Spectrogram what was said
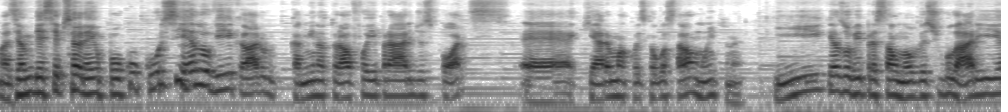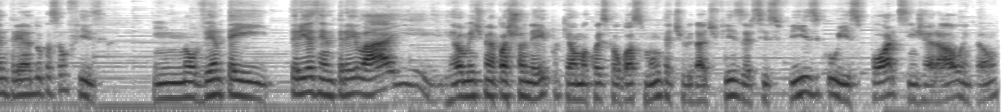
Mas eu me decepcionei um pouco o curso e resolvi, claro, o caminho natural foi ir para a área de esportes, é, que era uma coisa que eu gostava muito, né? E resolvi prestar um novo vestibular e entrei na educação física. Em 93 entrei lá e realmente me apaixonei, porque é uma coisa que eu gosto muito, atividade física, exercício físico e esportes em geral, então.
